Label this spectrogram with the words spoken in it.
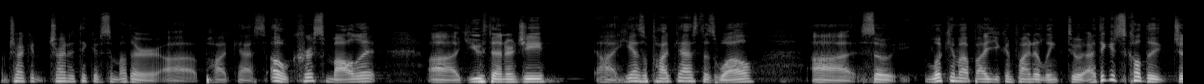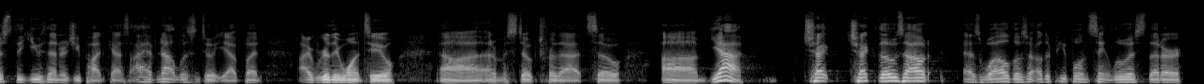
I'm trying trying to think of some other uh, podcasts. Oh, Chris Mollett, uh, Youth Energy, uh, he has a podcast as well. Uh, so look him up. you can find a link to it. I think it's called the just the Youth Energy podcast. I have not listened to it yet, but I really want to, and I'm stoked for that. So um, yeah, check check those out as well. Those are other people in St. Louis that are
